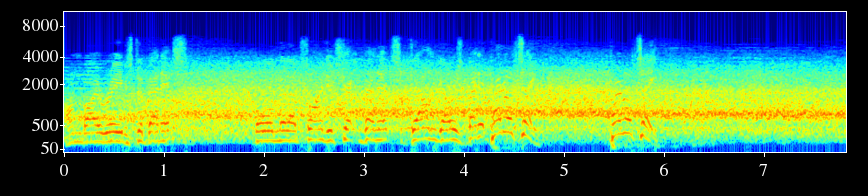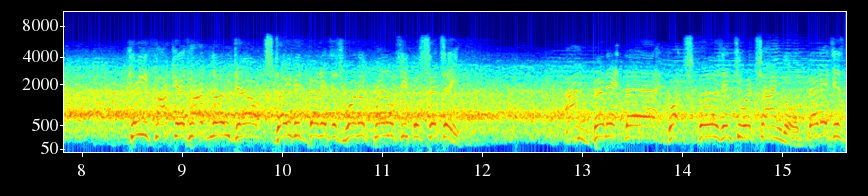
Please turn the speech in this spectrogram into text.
On by Reeves to Bennett. Paul Miller trying to check Bennett. Down goes Bennett. Penalty! Penalty! Keith Hackett had no doubts. David Bennett has won a penalty for City. And Bennett there got Spurs into a tangle. Bennett is,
